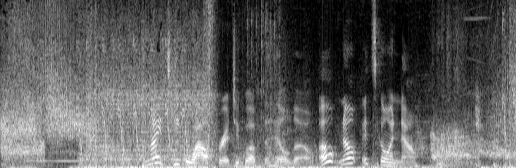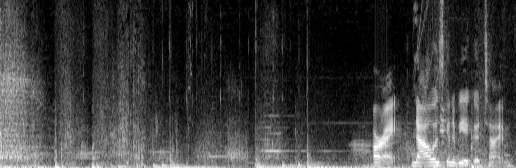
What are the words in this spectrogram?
It might take a while for it to go up the hill though. Oh, no, it's going now. All right, now is gonna be a good time.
